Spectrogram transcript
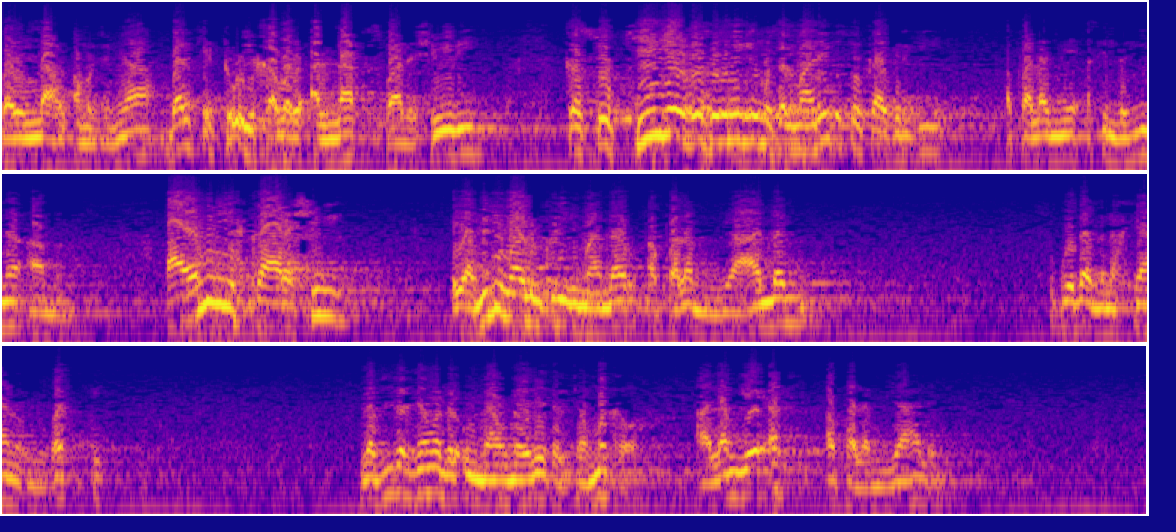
بل الله امر جميعا بلکې ټول خبر الله سبحانه شي دي که څوک کیږي د څوک نه مسلمانۍ که څوک کافر کیږي افلن اصل الذين امنوا ايمن اخکار شي یا ملي معلوم کړی ایماندار افلم يعلم څوک دا من اخيان او لغت کې لفظ ترجمه در انه مې ترجمه کوه علم يأس افلم يعلم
